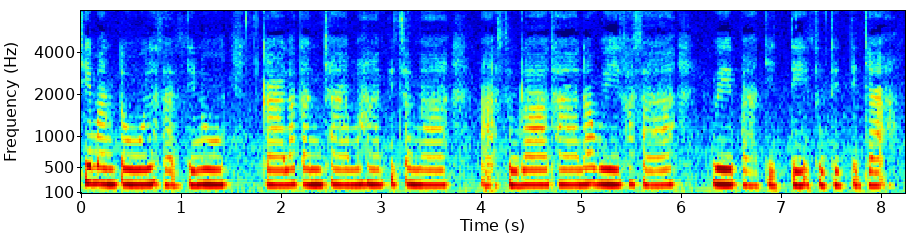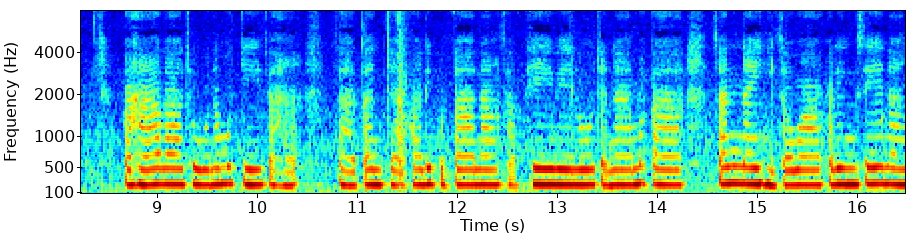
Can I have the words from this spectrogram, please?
ธิมันโตยสัสสิโนกาลกัญชามหาพิสมา อสุราธานเวคสา เวปาจิตติสุติติจะปหาราโทนมุจีสหสาตัญจะภาริปุตานางสัพเพเวโลจนามกา สันในหิสวาภริงเสนัง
